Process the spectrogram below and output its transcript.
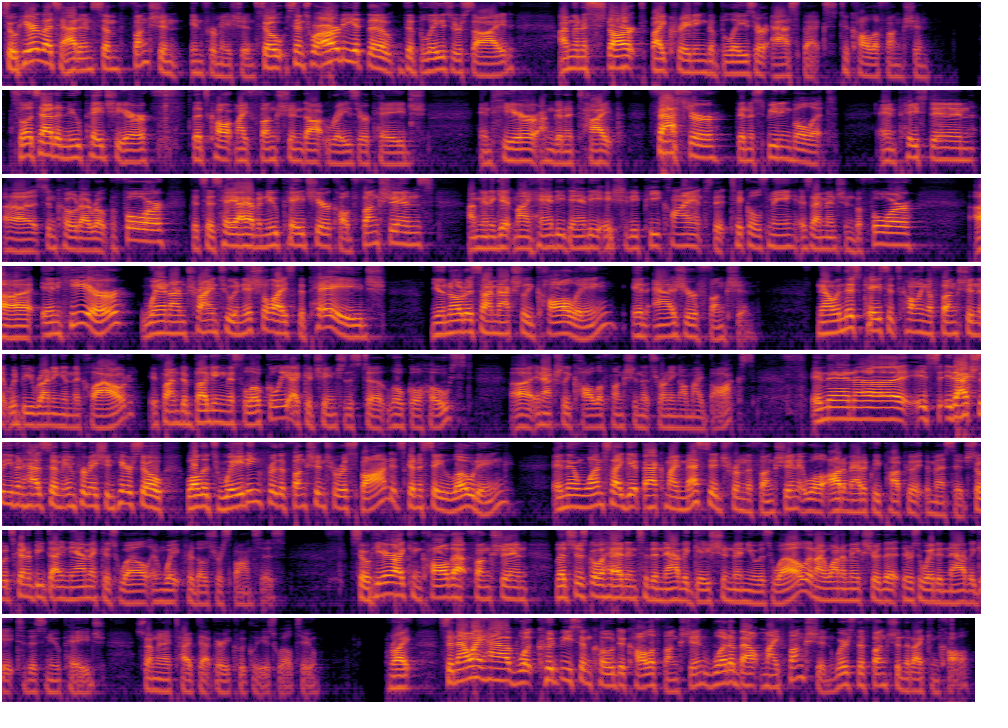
So here, let's add in some function information. So since we're already at the, the Blazor side, I'm going to start by creating the Blazor aspects to call a function. So let's add a new page here. Let's call it my function.razor page. And here I'm going to type faster than a speeding bullet and paste in uh, some code I wrote before that says, hey, I have a new page here called functions. I'm going to get my handy dandy HTTP client that tickles me, as I mentioned before. Uh, and here, when I'm trying to initialize the page, you'll notice I'm actually calling an Azure function. Now, in this case, it's calling a function that would be running in the cloud. If I'm debugging this locally, I could change this to localhost uh, and actually call a function that's running on my box. And then uh, it actually even has some information here. So while it's waiting for the function to respond, it's going to say loading. And then once I get back my message from the function, it will automatically populate the message. So it's going to be dynamic as well and wait for those responses. So here I can call that function. Let's just go ahead into the navigation menu as well. And I want to make sure that there's a way to navigate to this new page. So I'm going to type that very quickly as well too right? So now I have what could be some code to call a function. What about my function? Where's the function that I can call?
